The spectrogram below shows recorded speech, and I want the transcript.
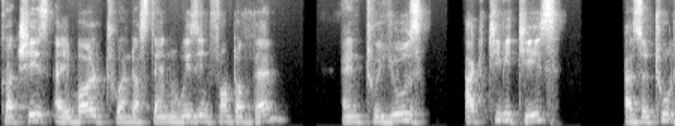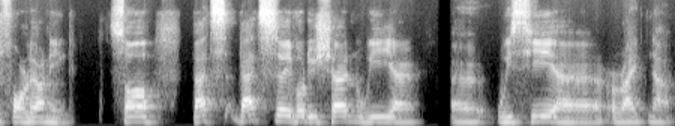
coaches able to understand who is in front of them and to use activities as a tool for learning. So that's that's the evolution we uh, uh, we see uh, right now.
